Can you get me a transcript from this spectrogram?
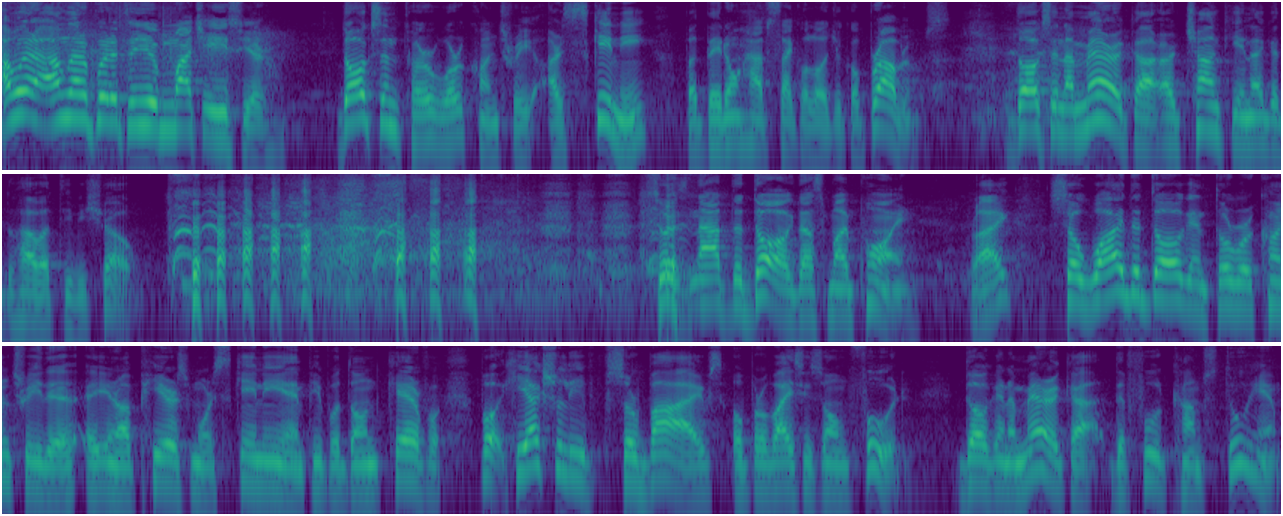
I'm gonna, I'm gonna put it to you much easier. Dogs in third world country are skinny, but they don't have psychological problems. Dogs in America are chunky, and I get to have a TV show. so it's not the dog. That's my point, right? So why the dog in third world country that uh, you know appears more skinny and people don't care for? But he actually survives or provides his own food. Dog in America, the food comes to him,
